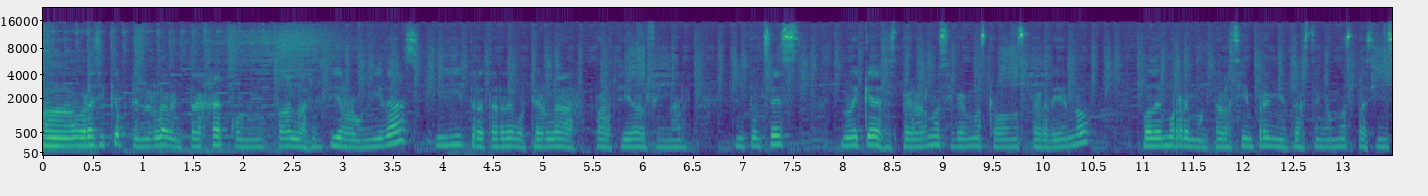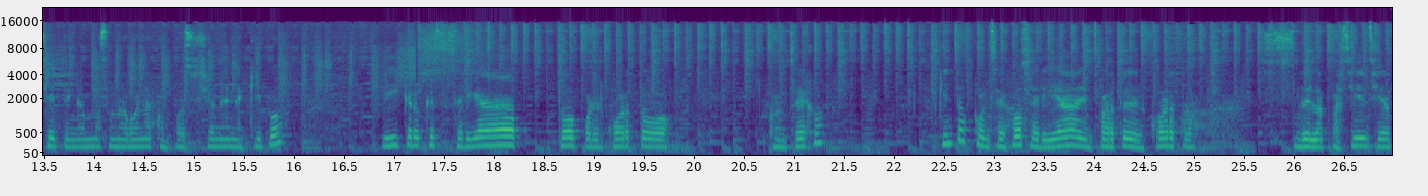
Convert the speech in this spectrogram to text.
ah, ahora sí que obtener la ventaja con todas las ulti reunidas y tratar de voltear la partida al final. Entonces no hay que desesperarnos si vemos que vamos perdiendo. Podemos remontar siempre mientras tengamos paciencia y tengamos una buena composición en equipo. Y creo que esto sería todo por el cuarto consejo. El quinto consejo sería en parte del cuarto. de la paciencia,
